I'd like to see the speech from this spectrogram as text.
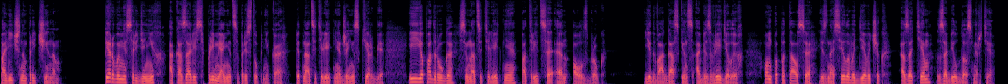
по личным причинам. Первыми среди них оказались племянница преступника, 15-летняя Дженнис Кирби, и ее подруга, 17-летняя Патриция Н. Олсбрук. Едва Гаскинс обезвредил их, он попытался изнасиловать девочек, а затем забил до смерти.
